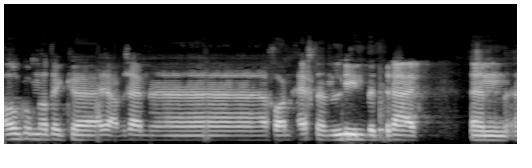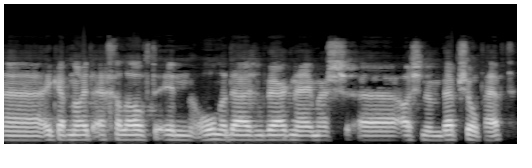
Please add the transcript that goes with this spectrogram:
Ook omdat ik, ja, we zijn gewoon echt een lean bedrijf. En ik heb nooit echt geloofd in 100.000 werknemers als je een webshop hebt.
